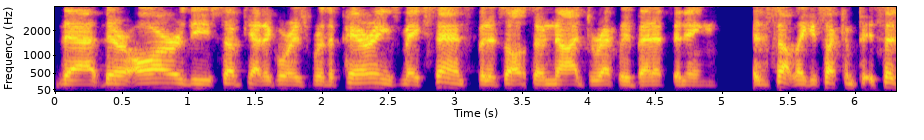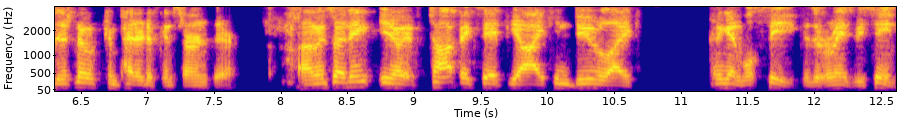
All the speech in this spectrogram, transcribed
that there are these subcategories where the pairings make sense, but it's also not directly benefiting. It's not like it's not, comp- so there's no competitive concerns there. Um, and so I think, you know, if Topics API can do like, and again, we'll see because it remains to be seen.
